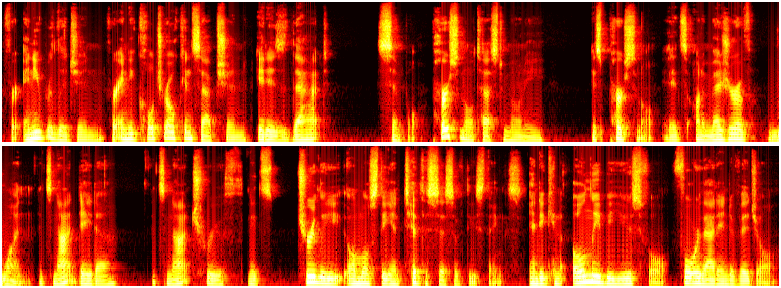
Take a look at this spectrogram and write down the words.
for any religion, for any cultural conception. It is that simple. Personal testimony is personal. It's on a measure of one. It's not data, it's not truth, it's truly almost the antithesis of these things. And it can only be useful for that individual.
